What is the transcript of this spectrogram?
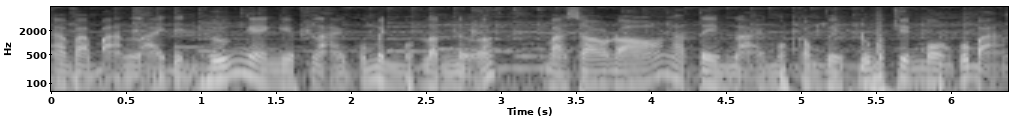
à, và bạn lại định hướng nghề nghiệp lại của mình một lần nữa và sau đó là tìm lại một công việc đúng chuyên môn của bạn.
